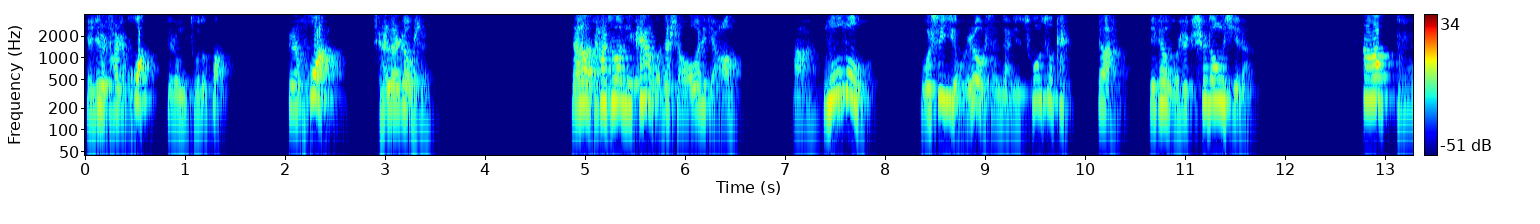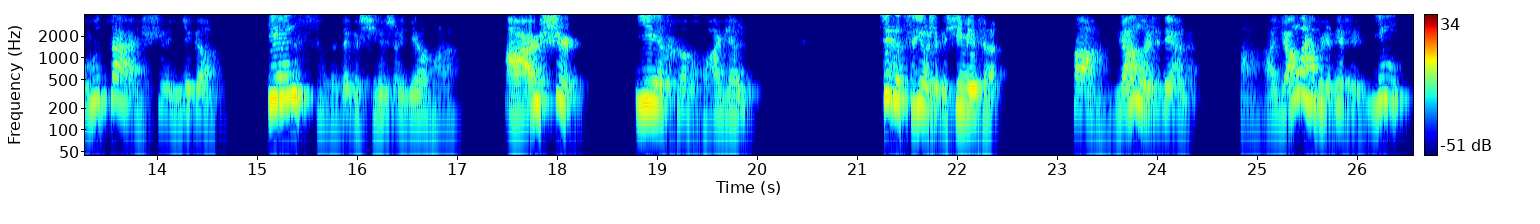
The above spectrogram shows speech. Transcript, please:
也就是它是画，就是我们读的画。这个化成了肉身，然后他说：“你看我的手，我的脚，啊，摸摸，我我是有肉身的，你搓搓看，对吧？你看我是吃东西的。他不再是一个天死的这个形式耶和华了，而是耶和华人。这个词又是个新名词，啊，原文是这样的，啊啊，原文还不是，这是英，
